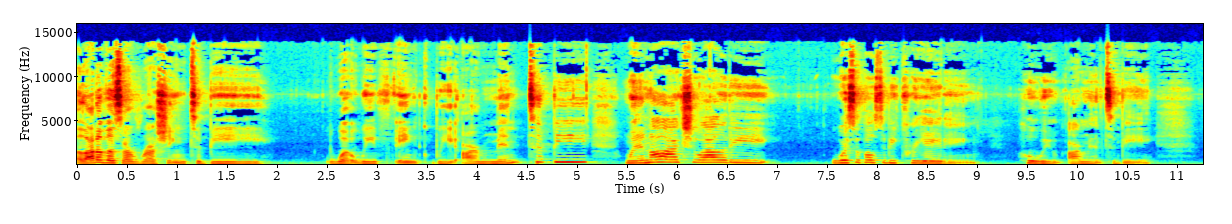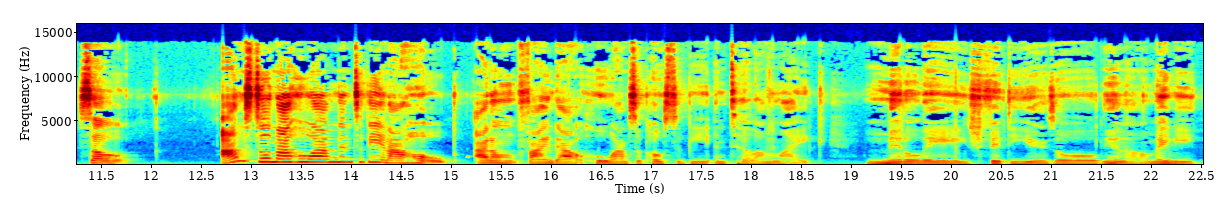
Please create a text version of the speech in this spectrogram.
A lot of us are rushing to be what we think we are meant to be, when in all actuality, we're supposed to be creating who we are meant to be. So I'm still not who I'm meant to be, and I hope I don't find out who I'm supposed to be until I'm like middle age, 50 years old, you know, maybe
